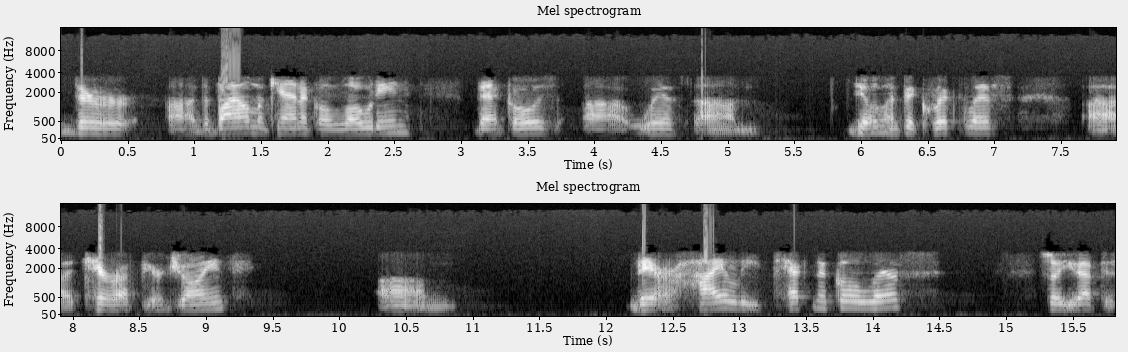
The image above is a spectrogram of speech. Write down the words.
they're uh, the biomechanical loading that goes uh, with um, the Olympic quick lifts uh, tear up your joints. Um, they are highly technical lifts, so you have to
